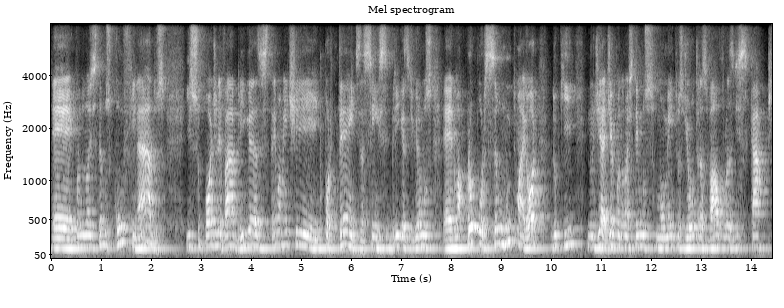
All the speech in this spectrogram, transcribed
é, quando nós estamos confinados isso pode levar a brigas extremamente importantes, assim, brigas, digamos, é, numa proporção muito maior do que no dia a dia, quando nós temos momentos de outras válvulas de escape.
